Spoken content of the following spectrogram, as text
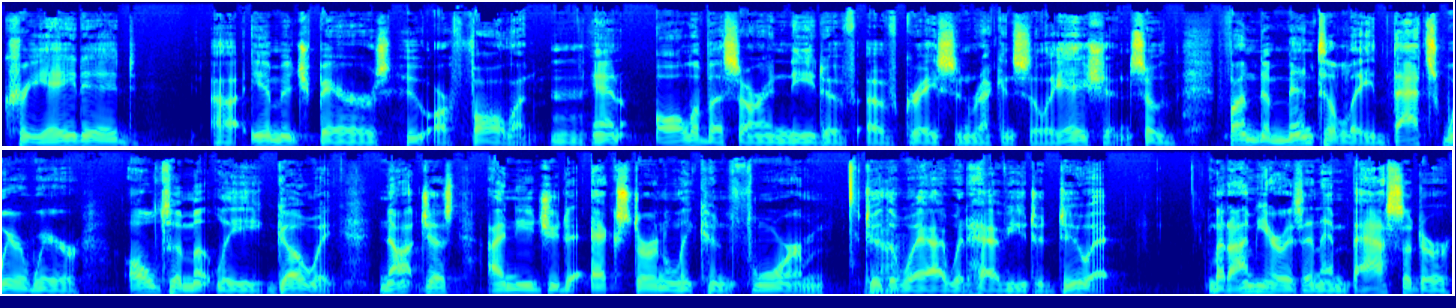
created uh, image bearers who are fallen. Mm. And all of us are in need of, of grace and reconciliation. So fundamentally, that's where we're ultimately going. Not just, I need you to externally conform to yeah. the way I would have you to do it. But I'm here as an ambassador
